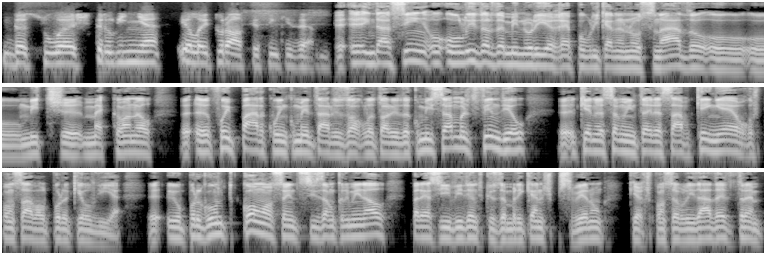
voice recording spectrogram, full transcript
da sua estrelinha eleitoral, se assim quisermos. Ainda assim, o, o líder da minoria republicana no Senado, o, o Mitch McConnell, eh, eh, foi parco em comentários ao relatório da Comissão, mas defendeu que a nação inteira sabe quem é o responsável por aquele dia. Eu pergunto, com ou sem decisão criminal, parece evidente que os americanos perceberam que a responsabilidade é de Trump.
